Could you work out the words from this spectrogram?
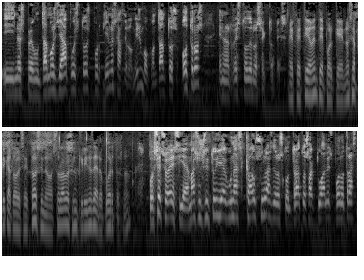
y nos preguntamos ya puestos por qué no se hace lo mismo con tantos otros en el resto de los sectores. Efectivamente, porque no se aplica a todo el sector, sino solo a los inquilinos de aeropuertos, ¿no? Pues eso es, y además sustituye algunas cláusulas de los contratos actuales por otras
